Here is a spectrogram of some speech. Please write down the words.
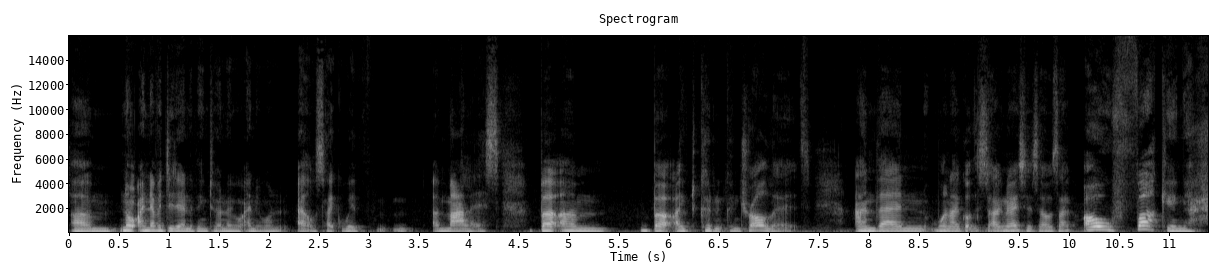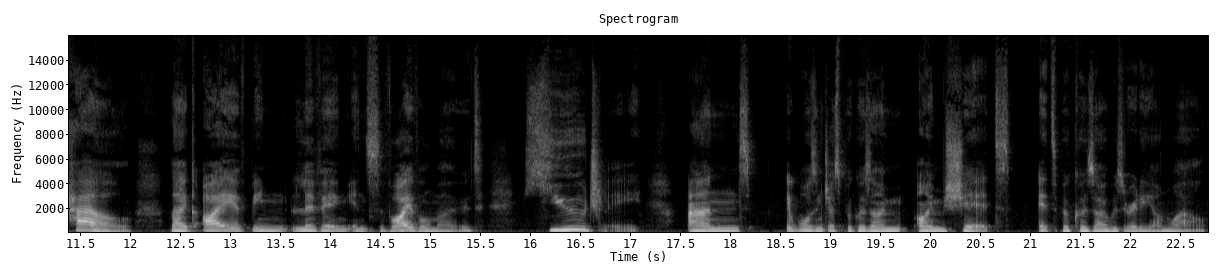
Um, no, I never did anything to any- anyone else, like with a malice, but um, but I couldn't control it. And then when I got this diagnosis, I was like, oh fucking hell! Like I have been living in survival mode hugely, and it wasn't just because I'm I'm shit. It's because I was really unwell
